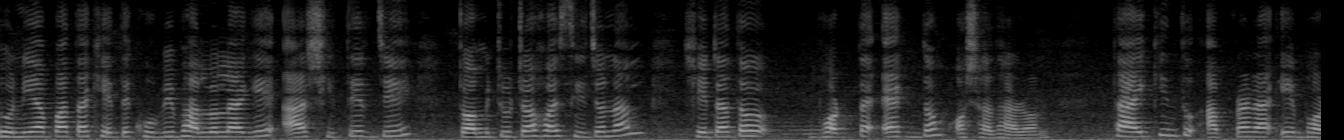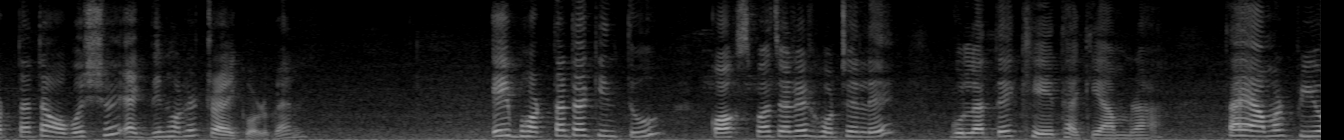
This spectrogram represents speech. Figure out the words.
ধনিয়া পাতা খেতে খুবই ভালো লাগে। আর শীতের যে টমেটোটা হয় সিজনাল সেটা তো ভর্তা একদম অসাধারণ। তাই কিন্তু আপনারা এই ভর্তাটা অবশ্যই একদিন হলে ট্রাই করবেন। এই ভর্তাটা কিন্তু কক্সবাজারের হোটেলে গুলাতে খেয়ে থাকি আমরা। তাই আমার প্রিয়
